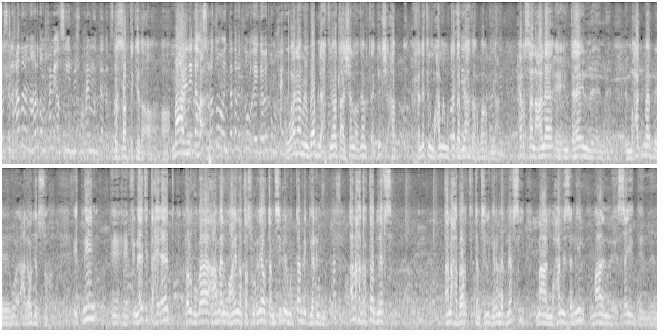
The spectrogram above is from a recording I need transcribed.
بس اللي حضر النهارده محامي أصيل مش محامي منتدب صح؟ بالظبط كده آه آه مع يعني ده أسرته انتدبت له جابت له محامي وأنا من باب الاحتياط عشان القضية ما تاجلش حد خليت المحامي المنتدب يحضر برضه يعني حرصا على آه، انتهاء ال- ال- المحاكمة على وجه السرعه. اثنين آه، آه، في نهاية التحقيقات طلبوا بقى عمل معاينة تصويرية وتمثيل المتهم للجريمة. أنا حضرتها بنفسي. أنا حضرت تمثيل الجريمه بنفسي مع المحامي الزميل مع السيد ال- ال-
